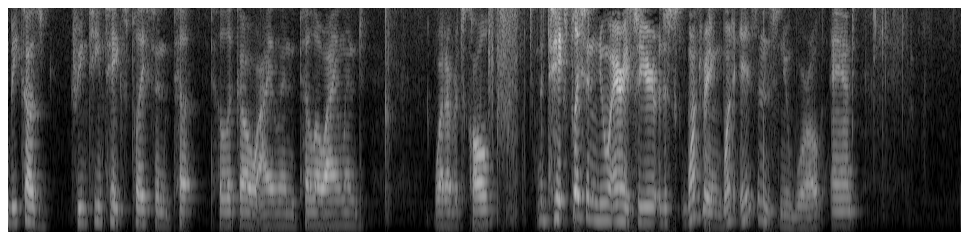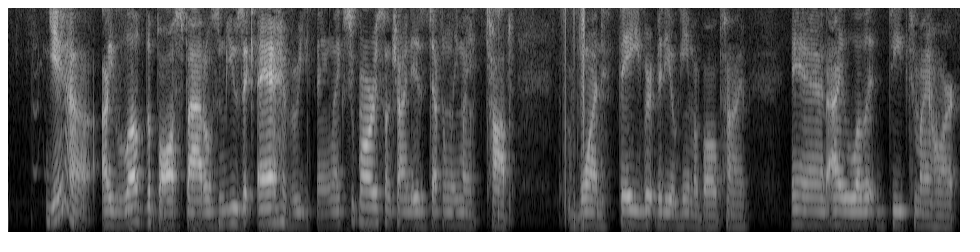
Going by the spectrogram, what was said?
because Dream Team takes place in Pil- Pilico Island, Pillow Island, whatever it's called. It takes place in a new area, so you're just wondering what is in this new world. And yeah, I love the boss battles, music, everything. Like Super Mario Sunshine is definitely my top one favorite video game of all time, and I love it deep to my heart.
